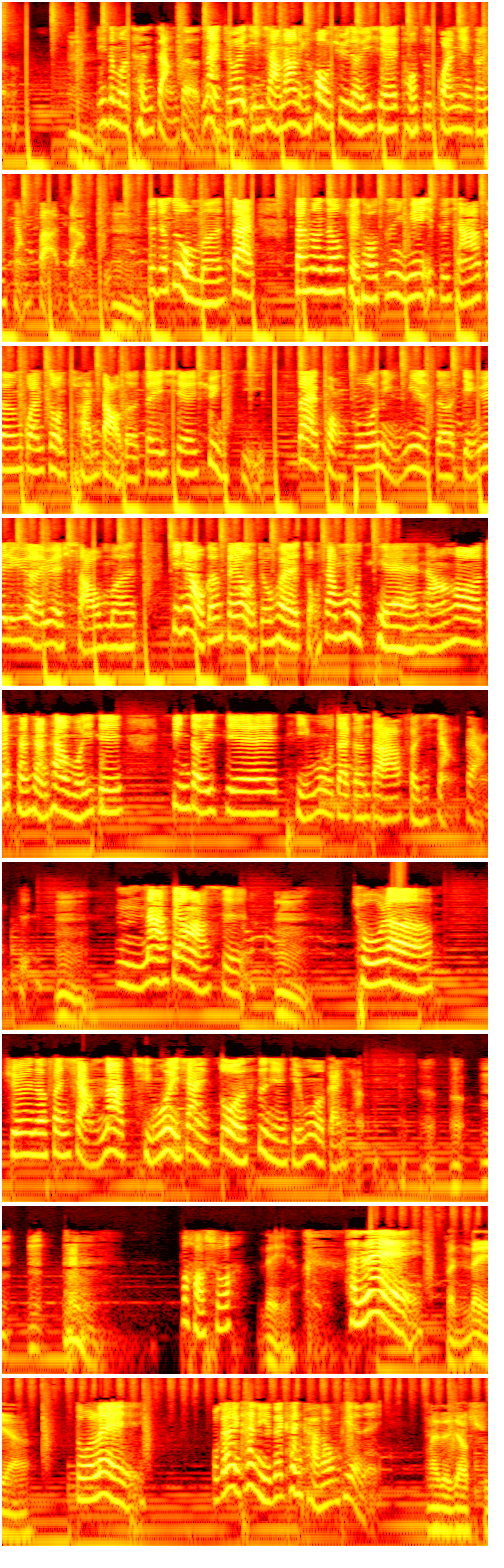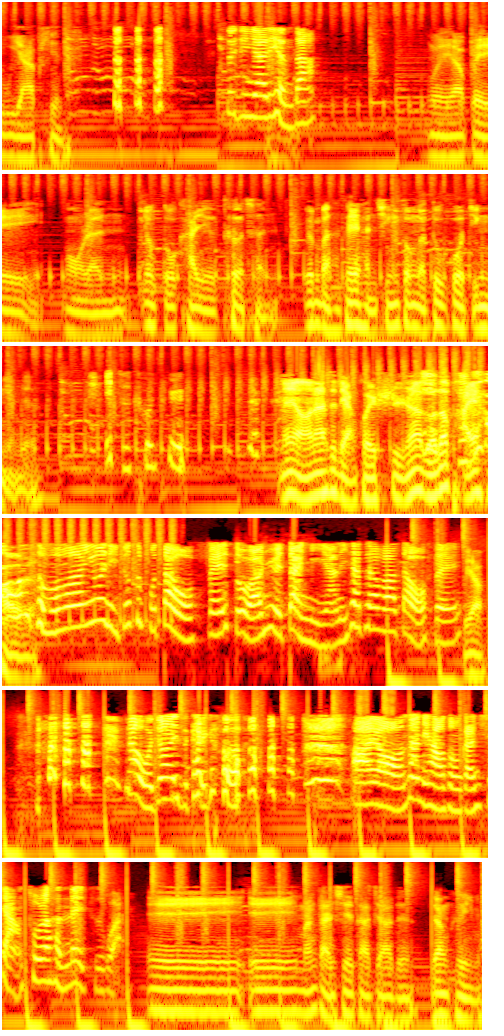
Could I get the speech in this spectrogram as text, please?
嗯你怎么成长的，那你就会影响到你后续的一些投资观念跟想法，这样子。嗯，这就是我们在三分钟学投资里面一直想要跟观众传导的这一些讯息，在广播里面的点阅率越来越少，我们尽量我跟飞勇就会走向目前，然后再想想看我们一些新的一些题目，再跟大家分享这样子。嗯嗯，那飞勇老师，嗯，除了。学员的分享，那请问一下，你做了四年节目的感想？呃呃嗯嗯嗯，不好说，累呀、啊，很累，很累呀、啊，多累？我刚才看你也在看卡通片诶，那个叫舒压片。最近压力很大，我也要被某人又多开一个课程，原本可以很轻松的度过今年的，一直出去。没有，那是两回事。那个都排好了。你知道为什么吗？因为你就是不带我飞，所以我要虐待你啊！你下次要不要带我飞？不要。那我就要一直开课。哎呦，那你还有什么感想？除了很累之外？诶、欸、诶、欸，蛮感谢大家的，这样可以吗？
